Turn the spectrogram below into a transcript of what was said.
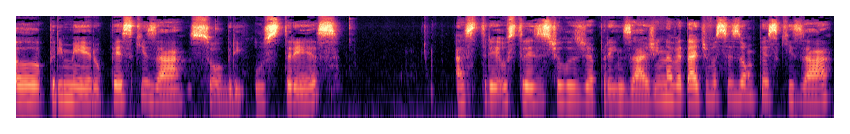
uh, primeiro pesquisar sobre os três, os três estilos de aprendizagem. Na verdade, vocês vão pesquisar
